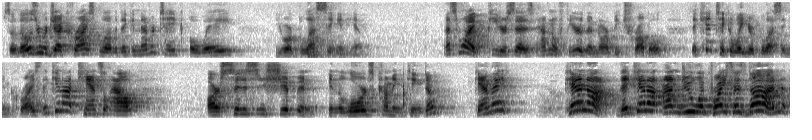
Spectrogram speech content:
So those who reject Christ, beloved, they can never take away your blessing in him. That's why Peter says, Have no fear then, nor be troubled. They can't take away your blessing in Christ. They cannot cancel out our citizenship in, in the Lord's coming kingdom. Can they? Cannot. They cannot undo what Christ has done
